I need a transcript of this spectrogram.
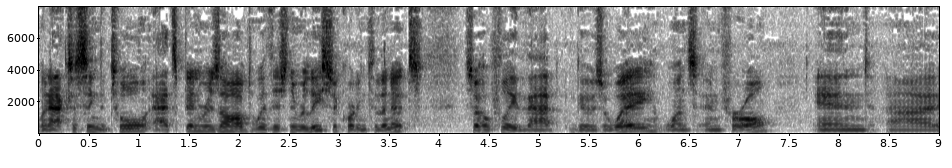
when accessing the tool, that's been resolved with this new release according to the notes. So hopefully that goes away once and for all. And uh,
